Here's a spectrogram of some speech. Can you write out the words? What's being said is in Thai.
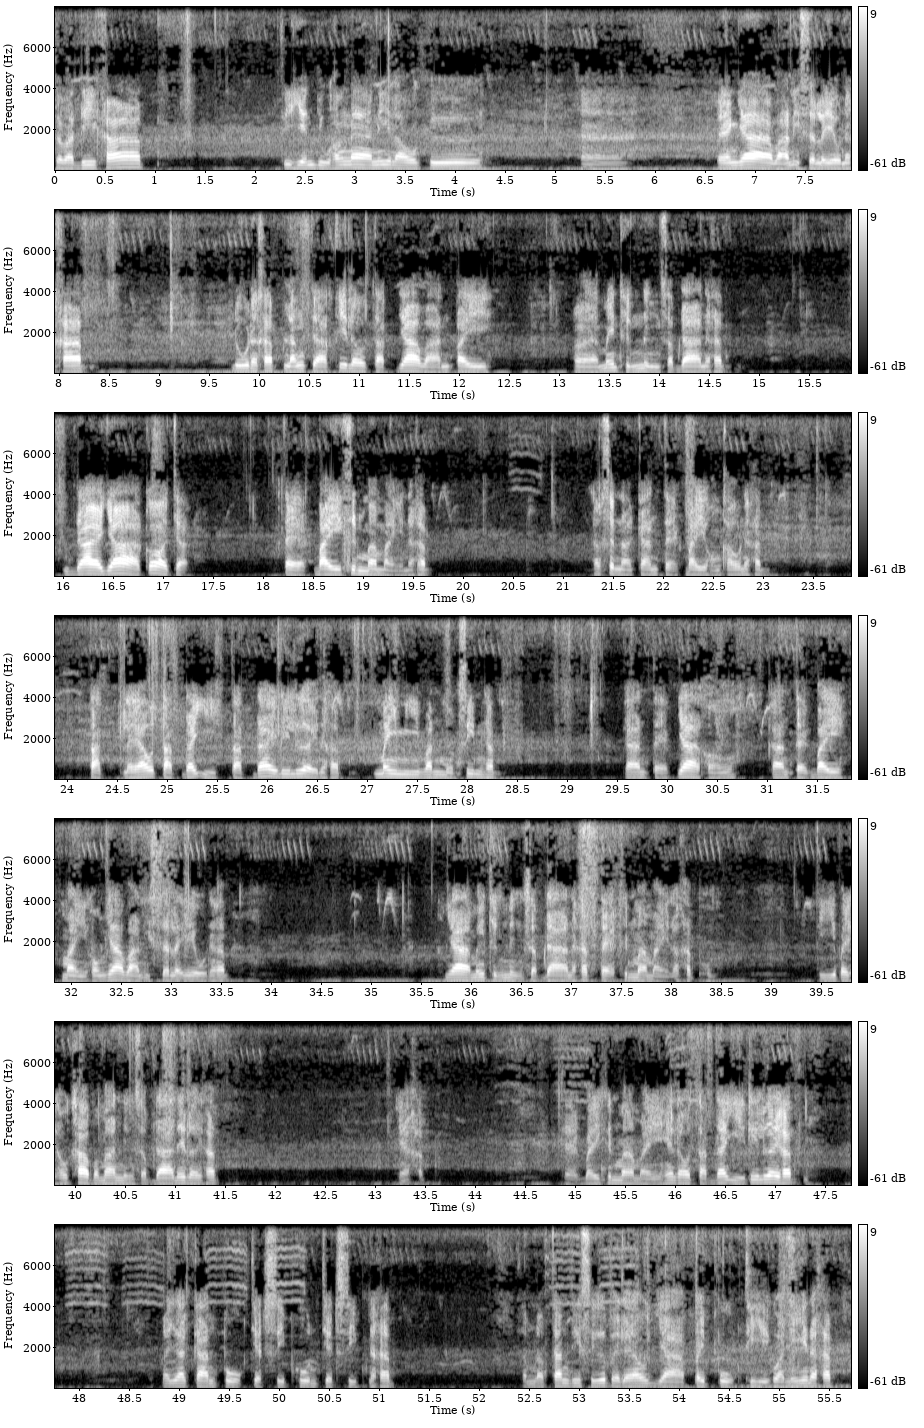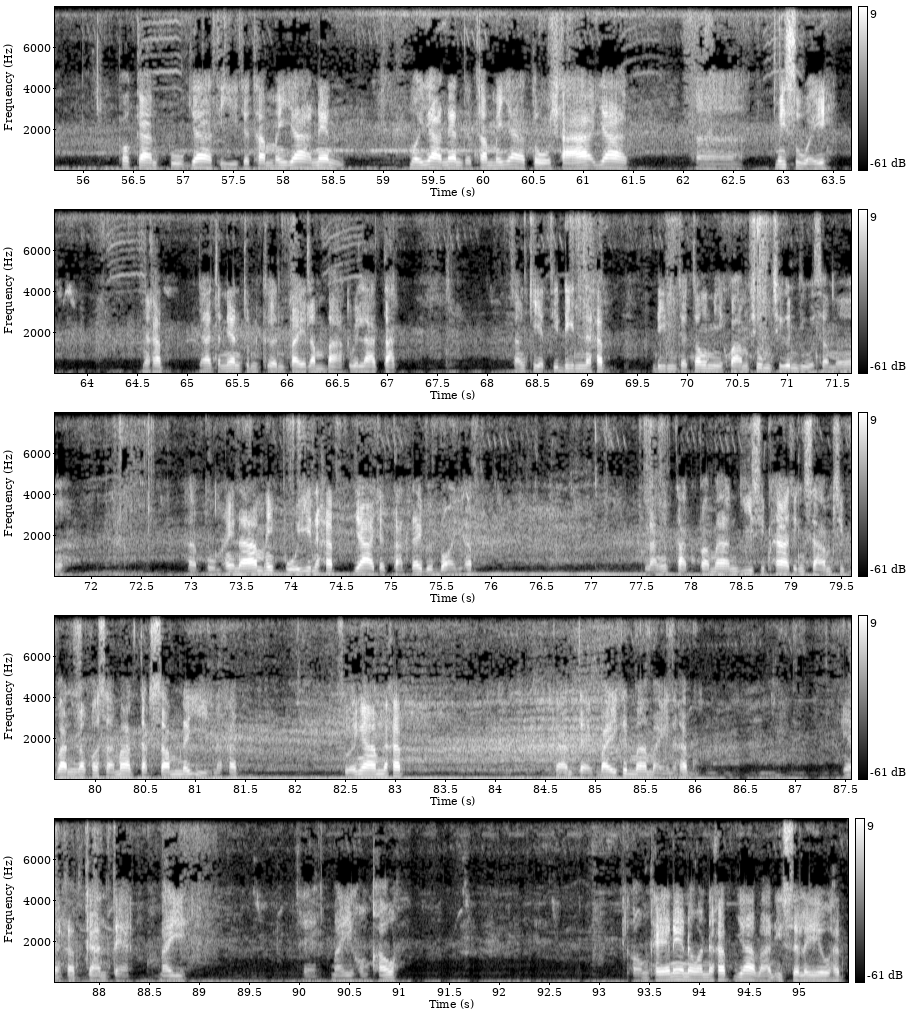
สวัสดีครับ ที่เห็นอยู่ข้างหน้านี่เราคืออแปลงหญ้าหวานอิสราเอลนะครับ ดูนะครับหลังจากที่เราตัดหญ้าหวานไปไม่ถึงหนึ่งสัปดาห์นะครับ ได้หญ้าก็จะแตกใบขึ้นมาใหม่นะครับ ลักษณะการแตกใบของเขานะครับ ตัดแล้วตัดได้อีกตัดได้เรื่อยๆนะครับ ไม่มีวันหมดสิ้นครับ การแตกหญ้าของการแตกใบใหม่ของหญ้าหวานอิสราเอลนะครับหญ้าไม่ถึงหนึ่งสัปดาห์นะครับ แตกขึ้นมาใหม่แล้วครับผมตีไปคร่าวๆประมาณหนึ่งสัปดาห์ได้เลยครับเนี่ยครับ แตกใบขึ้นมาใหม่ ให้เราตัดได้อีกเรื่อยๆครับระยะการปลูกเจ็ดสิบคูณเจ็ดสิบนะครับสำหรับท่านที่ซื้อไปแล้วอย่าไปปลูกถี่กว่านี้นะครับ เพราะการปลูกหญ้าถี่จะทำให้หญ้าแน่น เมื่อหญ้าแน่นจะทำให้หญ้าโตช้าหญ้าไม่สวยนะครับหญ้าจะแน่นจนเกินไปลำบากเวลาตัด สังเกตที่ดินนะครับ ดินจะต้องมีความชุ่มชื้นอยู่เสมอครับผมให้น้ำให้ปุ๋ยนะครับหญ้าจะตัดได้บ่อยๆครับ หลังตัดประมาณ 25-30 วันเราก็สามารถตัดซ้ำได้อีกนะครับ สวยงามนะครับ การแตกใบขึ้นมาใหม่นะครับเนี่ยครับการแตกใบ ใบของเขา ของแท้แน่นอนนะครับหญ้าหวานอิสราเอลครับ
